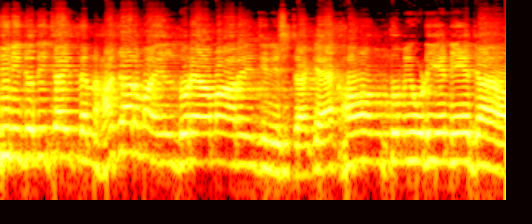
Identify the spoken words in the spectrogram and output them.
তিনি যদি চাইতেন হাজার মাইল দূরে আমার এই জিনিসটাকে, এখন তুমি উড়িয়ে নিয়ে যাও।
